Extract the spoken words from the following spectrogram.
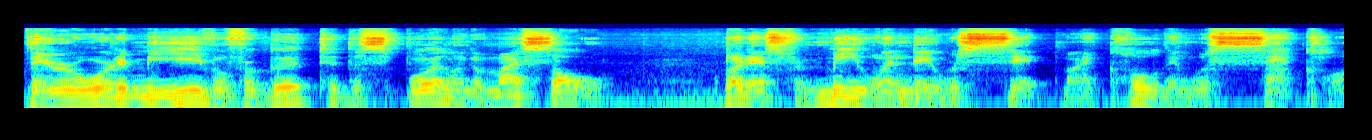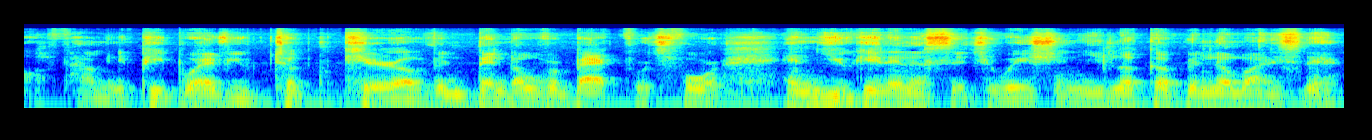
They rewarded me evil for good to the spoiling of my soul. But as for me, when they were sick, my clothing was sackcloth. How many people have you took care of and bent over backwards for? And you get in a situation, you look up and nobody's there.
